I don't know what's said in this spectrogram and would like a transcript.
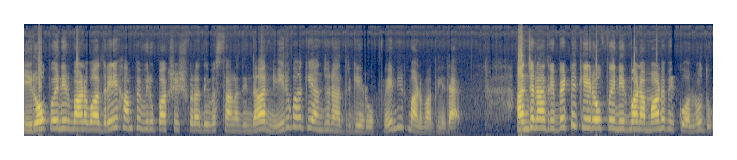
ಈ ರೋಪ್ವೇ ನಿರ್ಮಾಣವಾದರೆ ಹಂಪೆ ವಿರೂಪಾಕ್ಷೇಶ್ವರ ದೇವಸ್ಥಾನದಿಂದ ನೇರವಾಗಿ ಅಂಜನಾದ್ರಿಗೆ ರೋಪ್ವೇ ನಿರ್ಮಾಣವಾಗಲಿದೆ. ಅಂಜನಾದ್ರಿ ಬೆಟ್ಟಕ್ಕೆ ರೋಪ್ವೇ ನಿರ್ಮಾಣ ಮಾಡಬೇಕು ಅನ್ನೋದು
